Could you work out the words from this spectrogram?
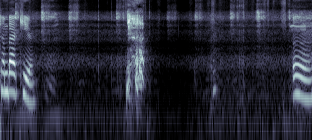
Come back here. uh,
